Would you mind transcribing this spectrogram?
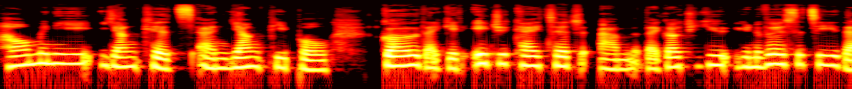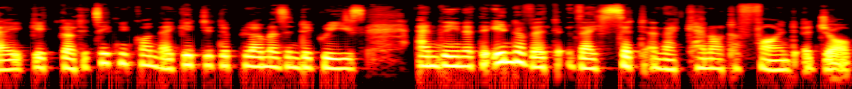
how many young kids and young people go, they get educated, um, they go to u- university, they get go to Technikon, they get their diplomas and degrees, and then at the end of it, they sit and they cannot find a job.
